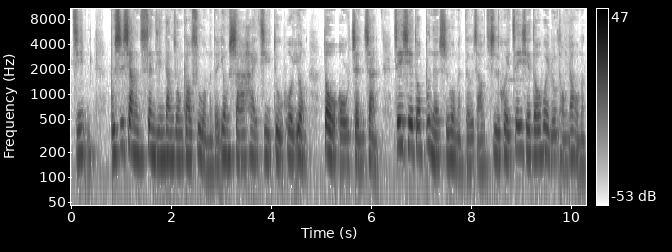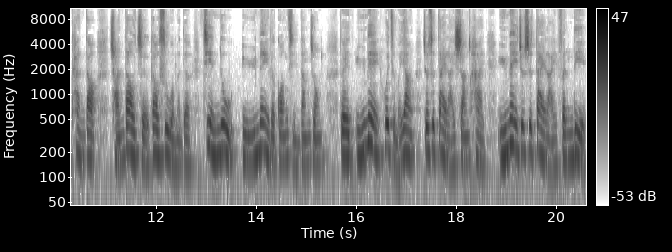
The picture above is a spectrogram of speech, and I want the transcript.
即不是像圣经当中告诉我们的，用杀害、嫉妒或用斗殴征战。这些都不能使我们得着智慧，这一些都会如同让我们看到传道者告诉我们的，进入愚昧的光景当中。对，愚昧会怎么样？就是带来伤害，愚昧就是带来分裂，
